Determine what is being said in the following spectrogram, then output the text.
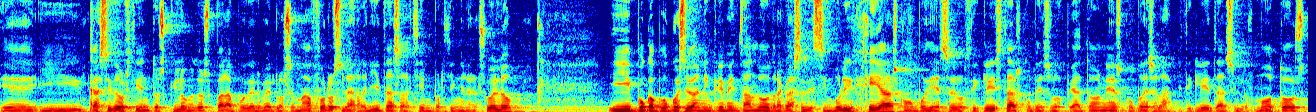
eh, y casi 200 kilómetros para poder ver los semáforos y las rayitas al 100% en el suelo y poco a poco se van incrementando otra clase de simbologías, como podían ser los ciclistas, como podían ser los peatones, como pueden ser las bicicletas y los motos.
